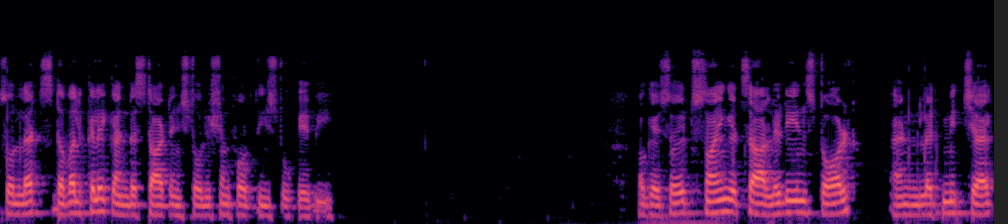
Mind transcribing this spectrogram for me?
So let's double click and start installation for these 2 kb okay so it's showing it's already installed and let me check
